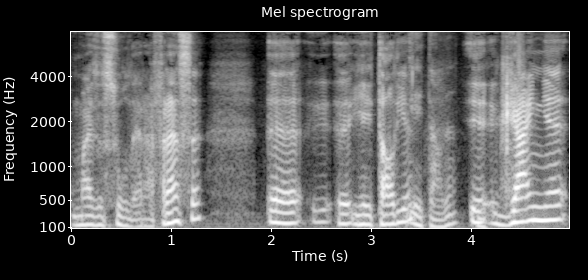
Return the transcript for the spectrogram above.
o mais a sul era a França, uh, uh, e a Itália, e a Itália. Uh, ganha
